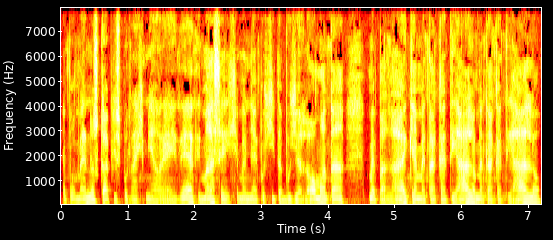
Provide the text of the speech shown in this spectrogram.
Επομένως κάποιος μπορεί να έχει μια ωραία ιδέα Θυμάσαι είχε με μια εποχή τα μπουγελώματα Με παγάκια, μετά κάτι άλλο Μετά κάτι άλλο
